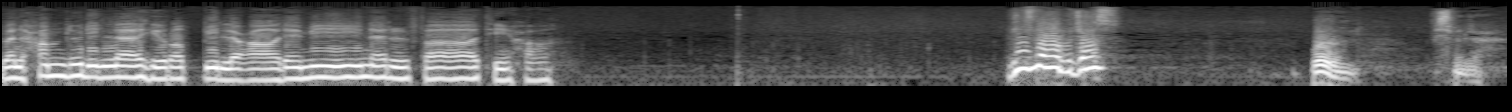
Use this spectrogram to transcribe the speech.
Velhamdülillahi rabbil alemin. El Fatiha. Biz ne yapacağız? Buyurun. Bismillah.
